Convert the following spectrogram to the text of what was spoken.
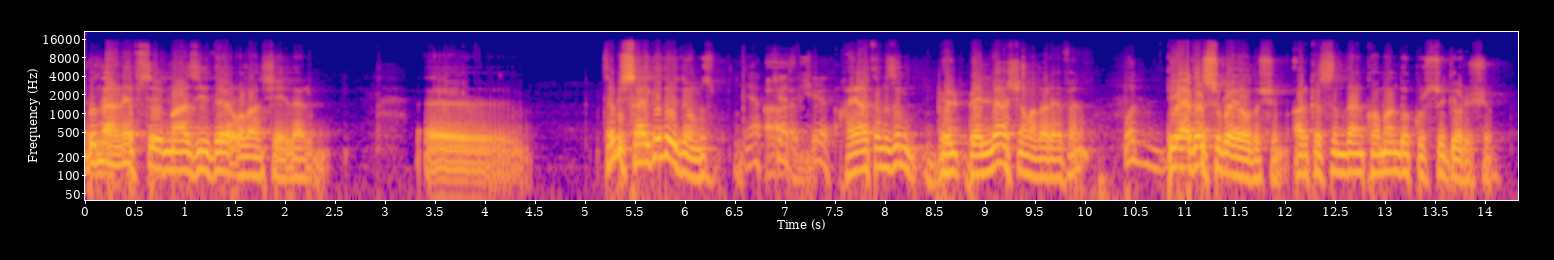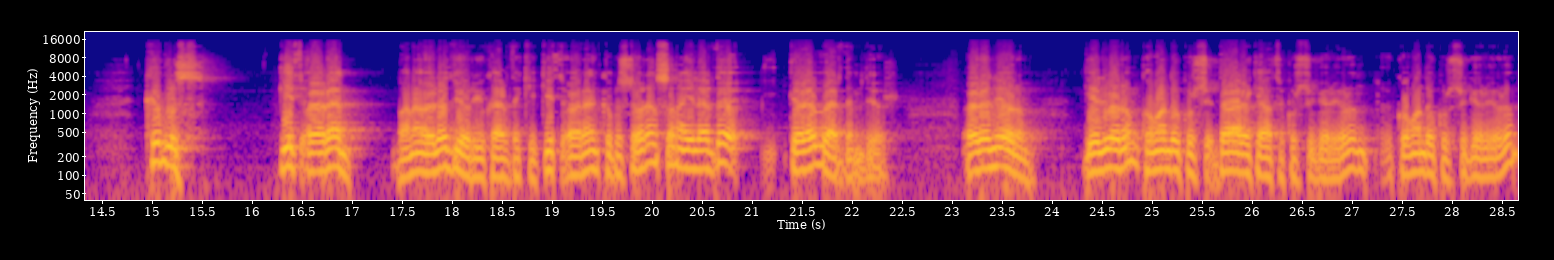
e, bunların hepsi mazide olan şeyler. Ee, tabii saygı duyduğumuz Yapacak bir şey yok. hayatımızın bel- belli aşamaları efendim. O Piyade subayı oluşum, arkasından komando kursu görüşüm. Kıbrıs, git öğren. Bana öyle diyor yukarıdaki. Git öğren, Kıbrıs öğren. Sana ileride görev verdim diyor. Öğreniyorum. Geliyorum, komando kursu, dağ harekatı kursu görüyorum. Komando kursu görüyorum.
